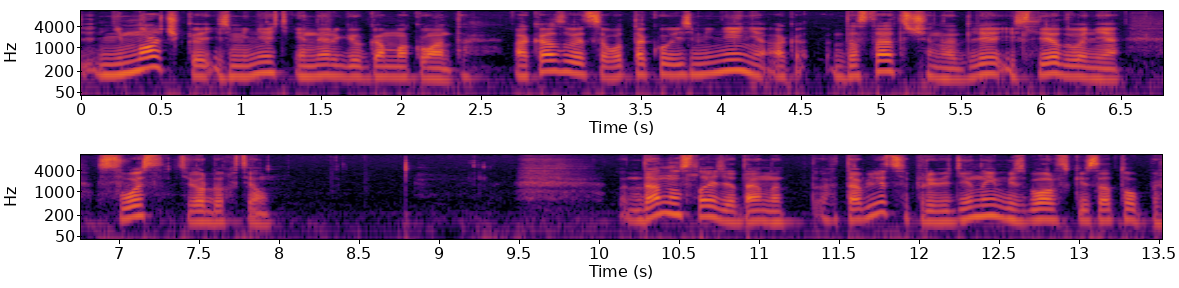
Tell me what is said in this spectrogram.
немножечко изменять энергию гамма-кванта. Оказывается, вот такое изменение достаточно для исследования свойств твердых тел. В данном слайде, данной таблице приведены мисбауэрские изотопы.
